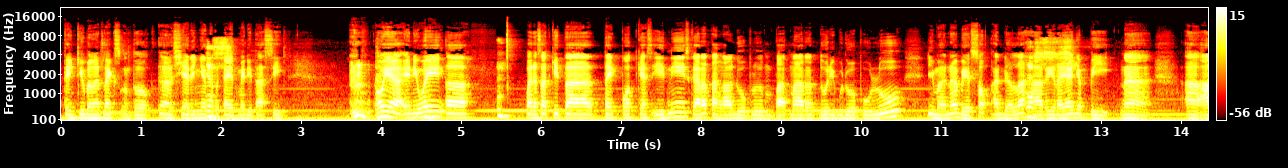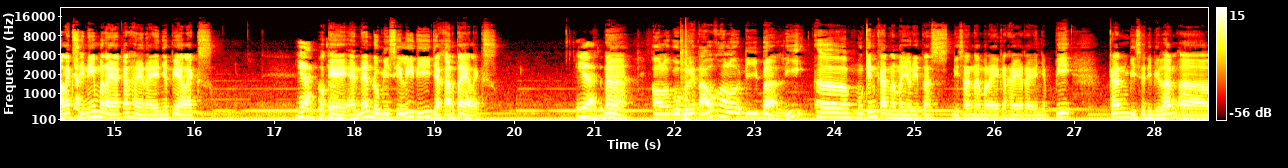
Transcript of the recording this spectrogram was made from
thank you banget Lex untuk uh, sharingnya Yes. terkait meditasi. oh ya, anyway, uh, pada saat kita take podcast ini sekarang tanggal 24 Maret 2020 di mana besok adalah Yes. hari raya Nyepi. Nah, uh, Alex Ya. ini merayakan hari raya Nyepi Alex. ya. Oke, and then domisili di Jakarta ya Alex. Iya. Nah, kalau gue boleh tahu kalau di Bali eh, mungkin karena mayoritas di sana merayakan hari raya Nyepi kan bisa dibilang eh,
